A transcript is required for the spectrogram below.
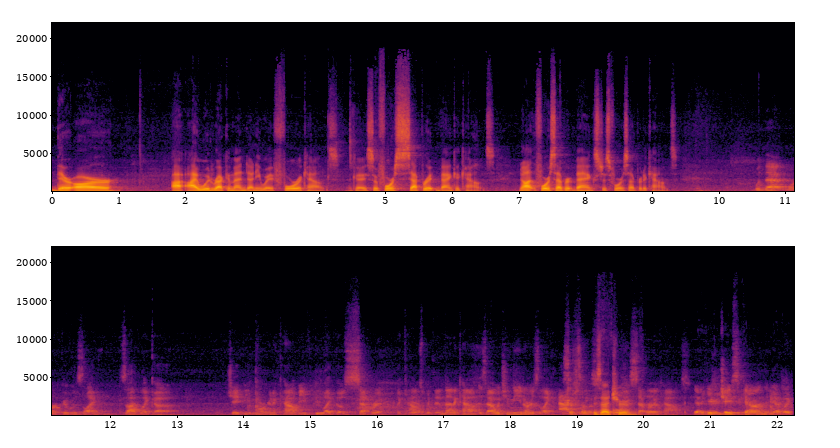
There are, I, I would recommend anyway, four accounts. Okay, so four separate bank accounts. Not four separate banks, just four separate accounts. Would that work? It was like, because I have like a JP Morgan account, but you do like those separate accounts within that account. Is that what you mean, or is it like actually is that true? Separate accounts. Yeah, you have your Chase account, and then you have like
